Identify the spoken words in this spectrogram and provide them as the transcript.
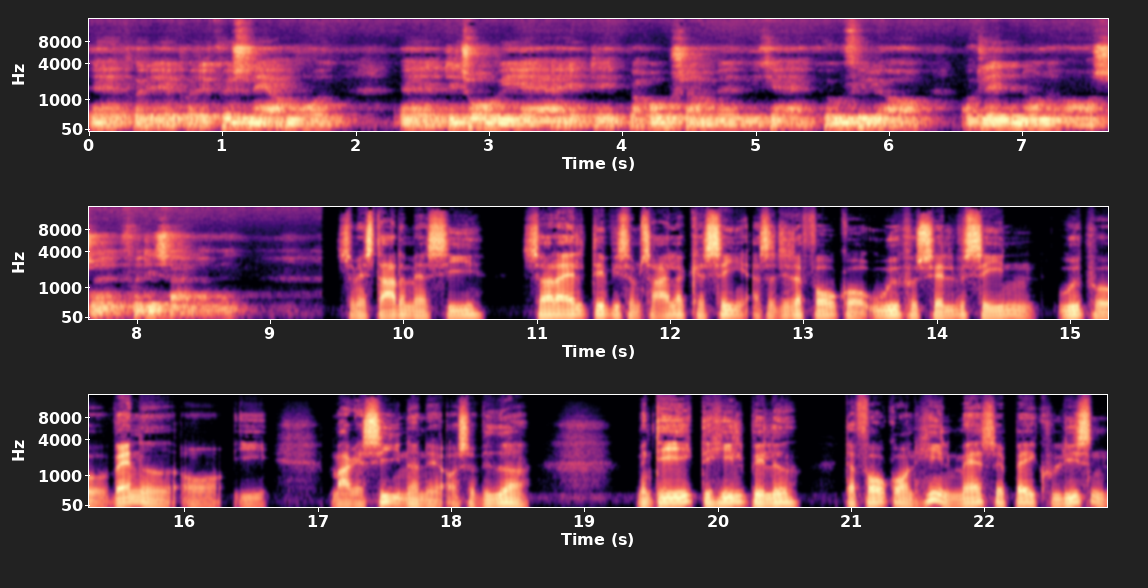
øh, på, det, på det kystnære område. Øh, det tror vi er et, et behov, som øh, vi kan, kan udfylde og, og glæde nogle af vores øh, fritidssejlere med. Som jeg startede med at sige, så er der alt det, vi som sejler kan se, altså det, der foregår ude på selve scenen, ude på vandet og i magasinerne osv. Men det er ikke det hele billede. Der foregår en hel masse bag kulissen,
